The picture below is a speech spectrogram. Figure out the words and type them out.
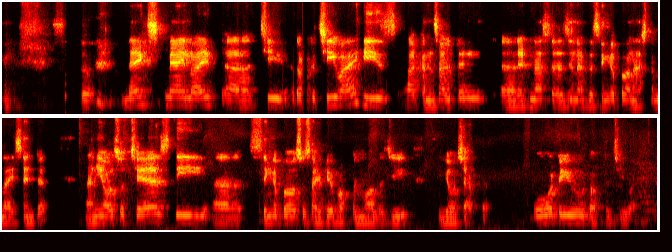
so next, may I invite uh, Chi, Dr. Chee Wai. He is a consultant uh, retina surgeon at the Singapore National Eye Center, and he also chairs the uh, Singapore Society of Ophthalmology Yo chapter. Over to you, Dr. Chee Wai.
